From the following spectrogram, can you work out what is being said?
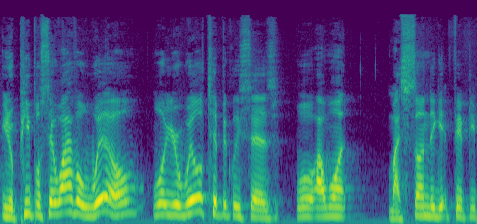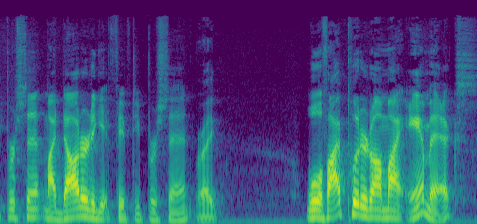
you know, people say, "Well, I have a will." Well, your will typically says, "Well, I want my son to get 50%, my daughter to get 50%." Right. Well, if I put it on my Amex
